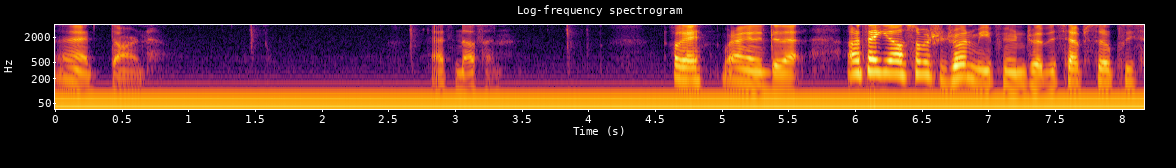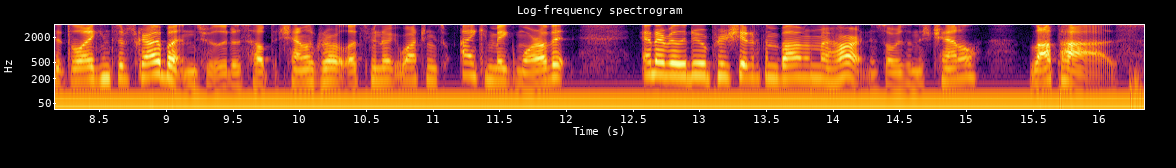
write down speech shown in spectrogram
Ah, darn. That's nothing. Okay, we're not going to do that. I want to thank you all so much for joining me. If you enjoyed this episode, please hit the like and subscribe buttons. It really does help the channel grow. It lets me know you're watching so I can make more of it. And I really do appreciate it from the bottom of my heart. And as always on this channel, La Paz.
